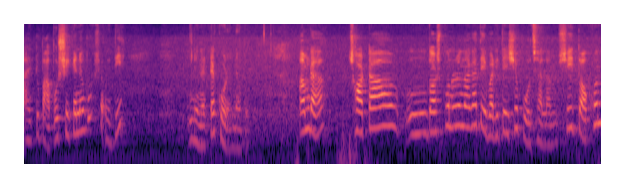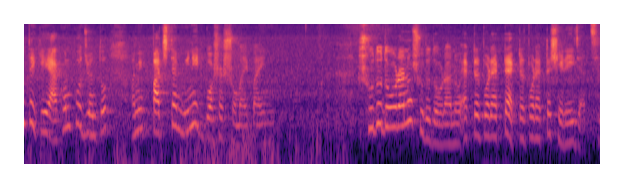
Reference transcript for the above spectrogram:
আর একটু পাঁপড় সেঁকে নেব, ওই দিয়ে ডিনারটা করে নেব। আমরা ছটা দশ পনেরো নাগাদ এ বাড়িতে এসে পৌঁছালাম। সেই তখন থেকে এখন পর্যন্ত আমি পাঁচটা মিনিট বসার সময় পাইনি। শুধু দৌড়ানো শুধু দৌড়ানো, একটার পর একটা, একটার পর একটা সেরেই যাচ্ছি।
